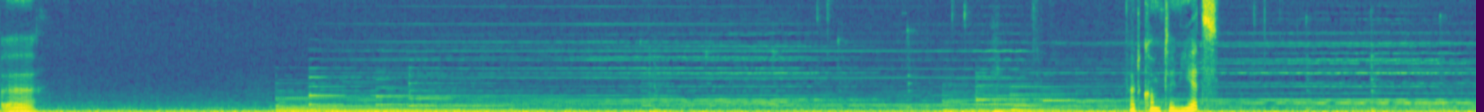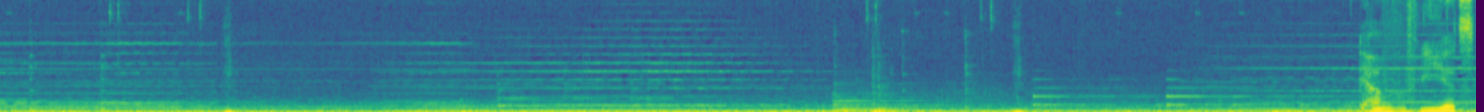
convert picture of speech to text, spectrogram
Äh. Was kommt denn jetzt? Ja, wie jetzt?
